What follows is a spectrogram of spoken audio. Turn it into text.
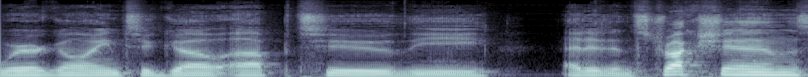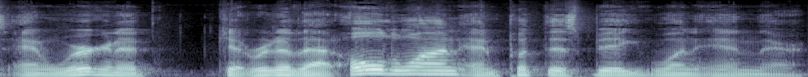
we're going to go up to the edit instructions and we're going to get rid of that old one and put this big one in there.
